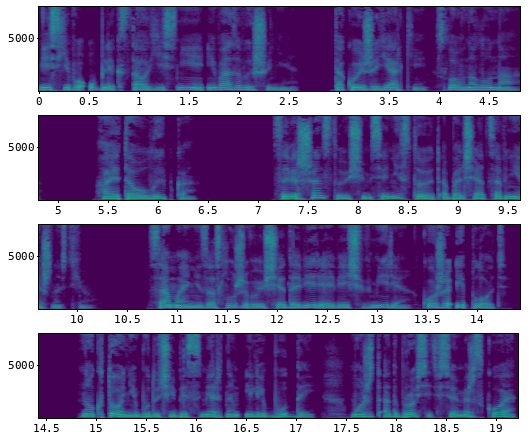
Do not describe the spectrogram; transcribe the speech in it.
Весь его облик стал яснее и возвышеннее, такой же яркий, словно луна. А эта улыбка... Совершенствующимся не стоит обольщаться внешностью. Самая незаслуживающая доверия вещь в мире — кожа и плоть. Но кто, не будучи бессмертным или Буддой, может отбросить все мирское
